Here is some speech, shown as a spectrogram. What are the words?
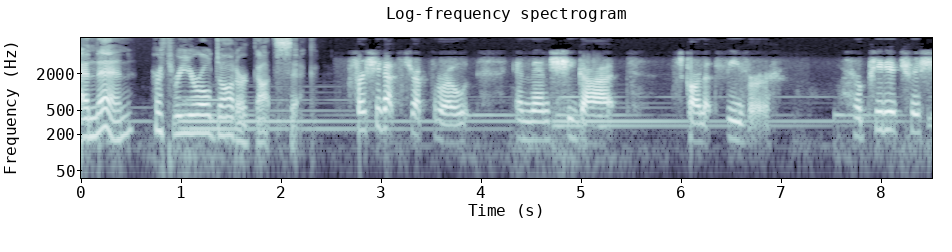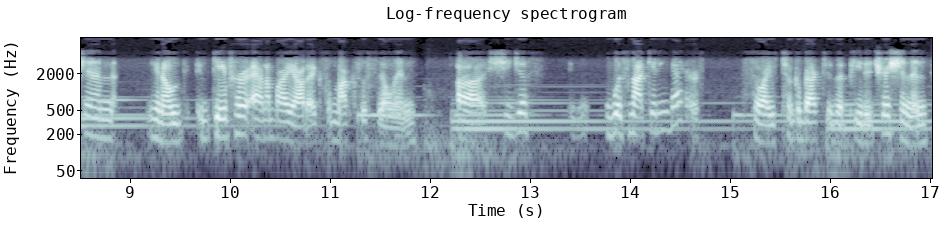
And then her three year old daughter got sick. First, she got strep throat, and then she got scarlet fever. Her pediatrician, you know, gave her antibiotics, amoxicillin. Uh, she just was not getting better. So I took her back to the pediatrician and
